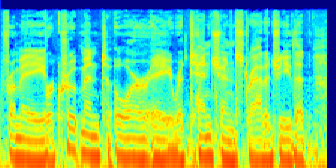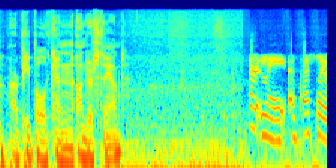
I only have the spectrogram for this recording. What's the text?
from a recruitment or a retention strategy that our people can understand? Certainly, especially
